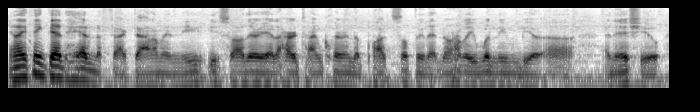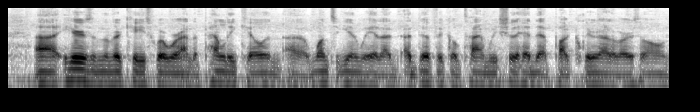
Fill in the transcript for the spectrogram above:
and I think that had an effect on him. And you, you saw there he had a hard time clearing the puck, something that normally wouldn't even be a, uh, an issue. Uh, here's another case where we're on the penalty kill, and uh, once again we had a, a, difficult time. We should have had that puck cleared out of our zone.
